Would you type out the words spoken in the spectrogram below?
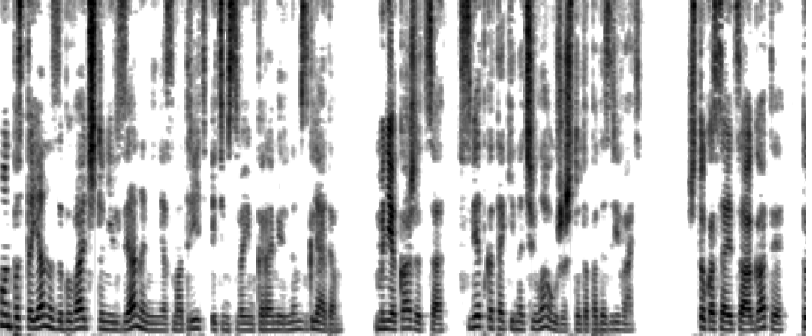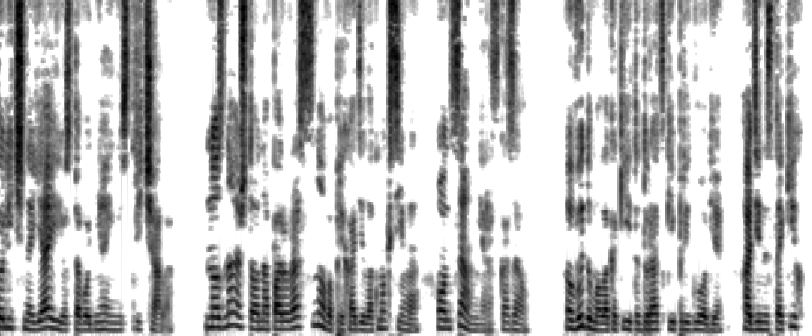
он постоянно забывает, что нельзя на меня смотреть этим своим карамельным взглядом. Мне кажется, Светка таки начала уже что-то подозревать. Что касается Агаты, то лично я ее с того дня и не встречала. Но знаю, что она пару раз снова приходила к Максиму, он сам мне рассказал. Выдумала какие-то дурацкие предлоги. Один из таких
